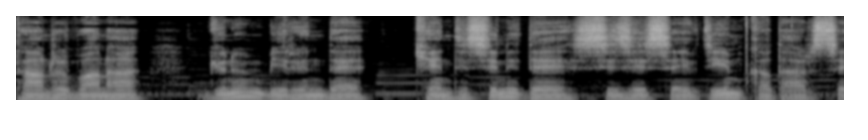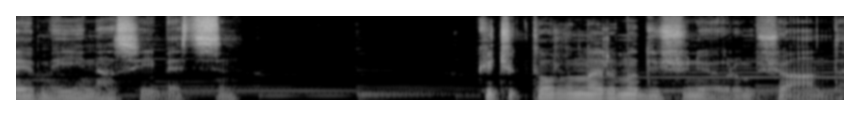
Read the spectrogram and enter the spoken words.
Tanrı bana günün birinde kendisini de sizi sevdiğim kadar sevmeyi nasip etsin. Küçük torunlarımı düşünüyorum şu anda.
